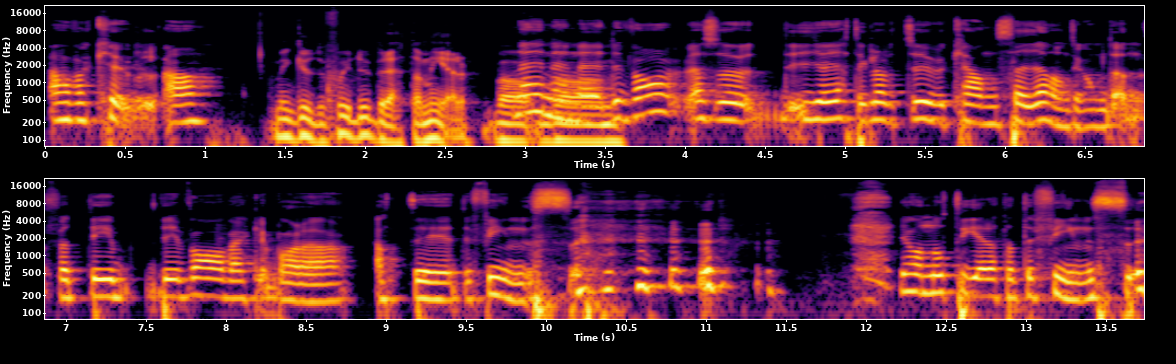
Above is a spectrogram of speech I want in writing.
ja, vad kul. Ja. Men gud, då får ju du berätta mer. Vad- Nej, nej, vad- nej. Det var, alltså, jag är jätteglad att du kan säga någonting om den. För det, det var verkligen bara att det, det finns. jag har noterat att det finns.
